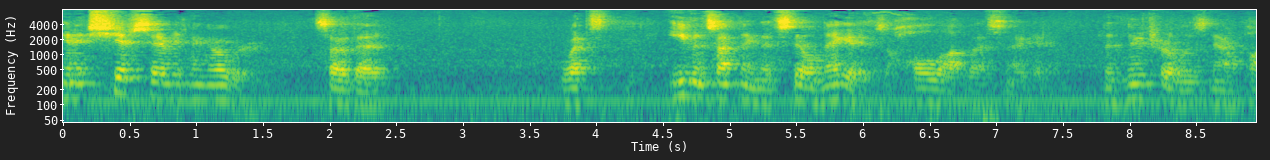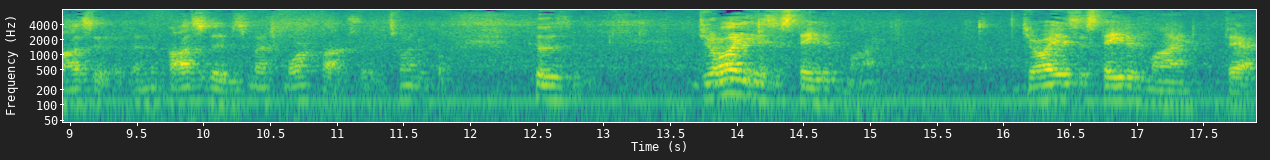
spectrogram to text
And it shifts everything over so that what's even something that's still negative is a whole lot less negative. The neutral is now positive, and the positive is much more positive. It's wonderful. Because joy is a state of mind. Joy is a state of mind that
